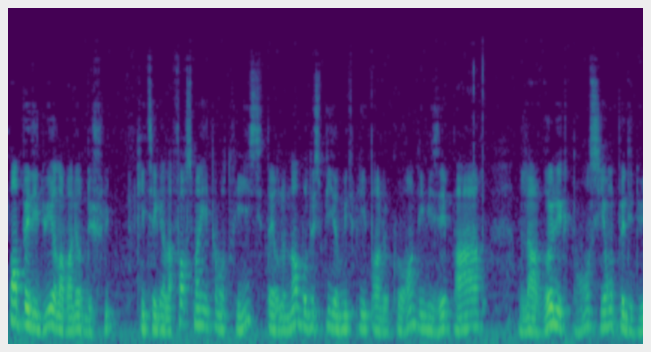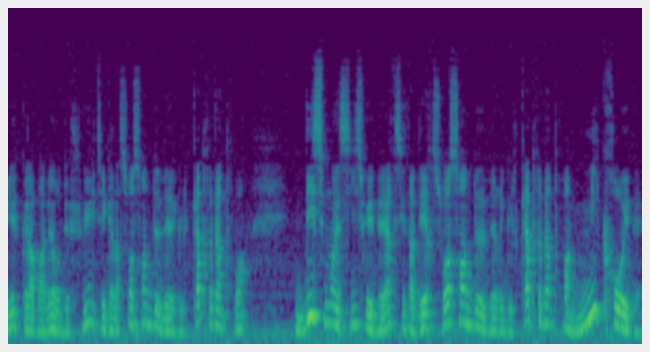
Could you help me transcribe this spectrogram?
on peut déduire la valeur du flux qui est égal à la force magnétomotrice, c'est-à-dire le nombre de spires multiplié par le courant divisé par la reluctance. Et on peut déduire que la valeur de flux est égale à 62,83 10-6 Weber, c'est-à-dire 62,83 micro-Weber.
